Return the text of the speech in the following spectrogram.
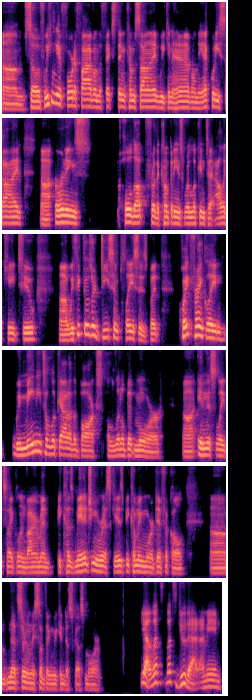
um, so if we can get four to five on the fixed income side, we can have on the equity side uh, earnings hold up for the companies we're looking to allocate to. Uh, we think those are decent places, but quite frankly, we may need to look out of the box a little bit more uh, in this late cycle environment because managing risk is becoming more difficult. Um, that's certainly something we can discuss more. Yeah, let's let's do that. I mean,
